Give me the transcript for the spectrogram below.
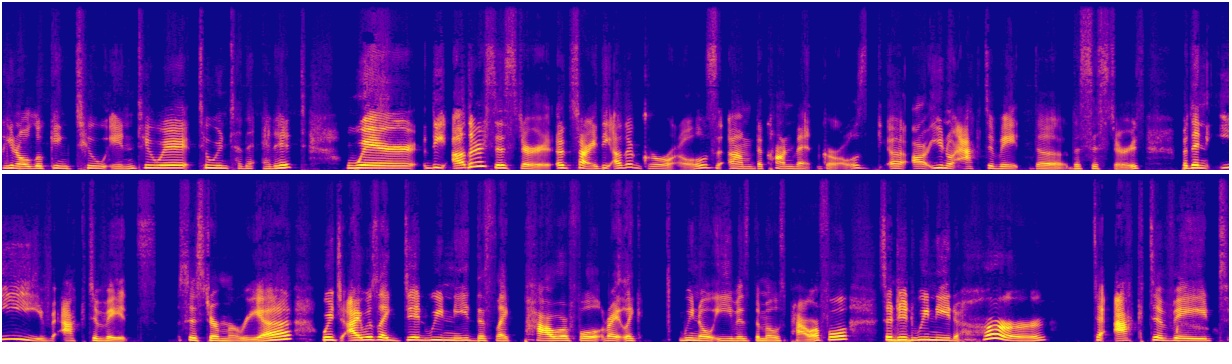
you know, looking too into it, too into the edit, where the other sister, uh, sorry, the other girls, um, the convent girls, uh, are you know activate the the sisters, but then Eve activates Sister Maria which I was like, did we need this like powerful, right? Like we know Eve is the most powerful. So Mhm. did we need her to activate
